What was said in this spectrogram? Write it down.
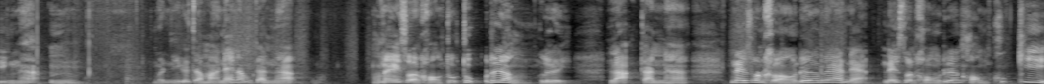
ริง ๆ นะฮะอืมวันนี้ก็จะมาแนะนำกันนะฮะ ในส่วนของทุกๆเรื่องเลยละกันนะฮะในส่วนของเรื่องแรกเนี่ยในส่วนของเรื่องของคุกกี้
